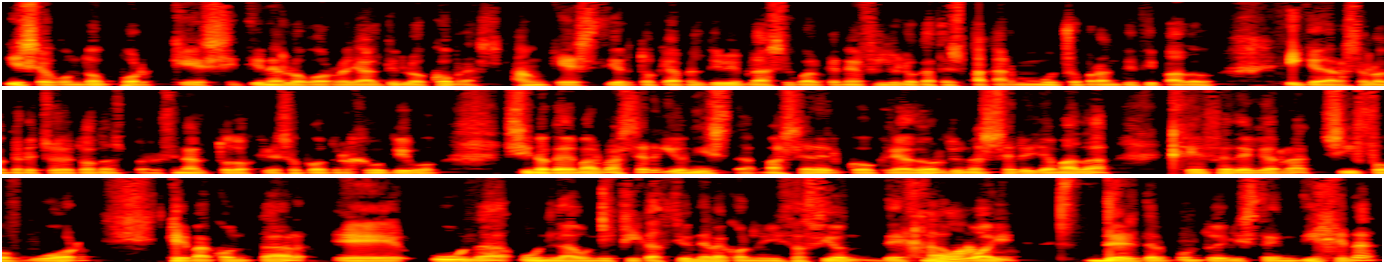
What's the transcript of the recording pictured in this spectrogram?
y segundo, porque si tienes luego royalty lo cobras, aunque es cierto que Apple TV Plus, igual que Netflix, lo que hace es pagar mucho por anticipado y quedarse los derechos de todos, pero al final todos quieren ser productor ejecutivo, sino que además va a ser guionista, va a ser el co-creador de una serie llamada Jefe de Guerra, Chief of War, que va a contar eh, una, la unificación y la colonización de Hawái desde el punto de vista indígena,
